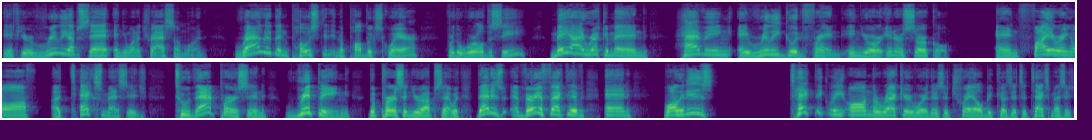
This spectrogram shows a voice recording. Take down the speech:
If you're really upset and you want to trash someone, rather than post it in the public square for the world to see, may I recommend having a really good friend in your inner circle and firing off a text message to that person, ripping the person you're upset with. That is uh, very effective. And while it is technically on the record where there's a trail because it's a text message,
